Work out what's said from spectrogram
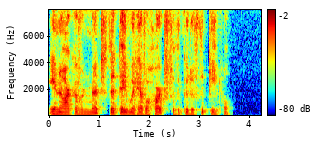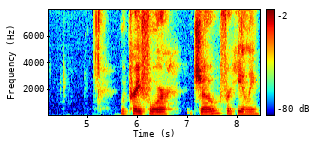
in our government, that they would have a heart for the good of the people. We pray for Joe for healing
